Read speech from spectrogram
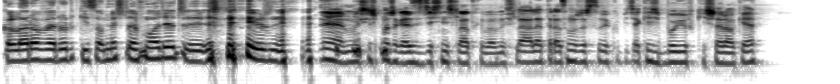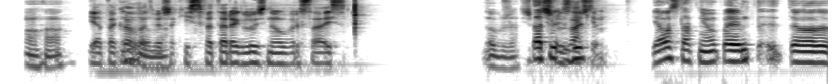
Kolorowe rurki są jeszcze w modzie, czy już nie? Nie, musisz poczekać z 10 lat chyba, myślę, ale teraz możesz sobie kupić jakieś bojówki szerokie. Aha, i atakować, No wiesz, jakiś sweterek luźny, oversize, dobrze. znaczy, wiesz, ja ostatnio, powiem, to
